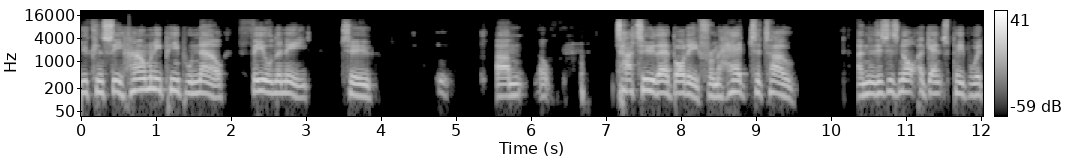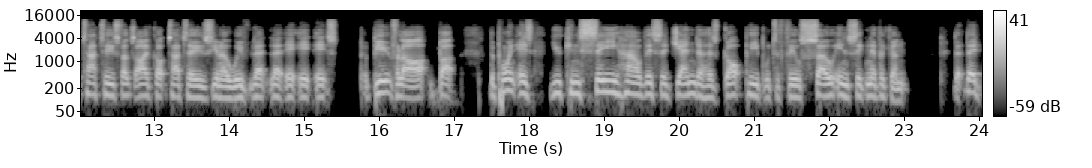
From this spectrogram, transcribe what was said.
You can see how many people now feel the need to um, oh, tattoo their body from head to toe. And this is not against people with tattoos, folks. I've got tattoos. You know, we've let, let it, it, it's beautiful art, but the point is you can see how this agenda has got people to feel so insignificant that they're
